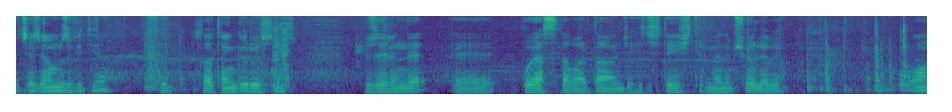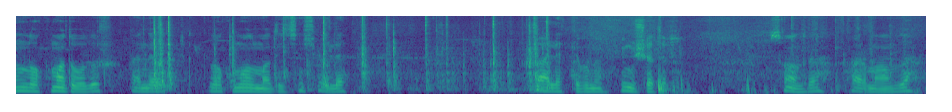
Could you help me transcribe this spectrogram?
açacağımız video şu. Zaten görüyorsunuz. Üzerinde e, boyası da var. Daha önce hiç değiştirmedim. Şöyle bir 10 lokma da olur. Ben de lokma olmadığı için şöyle aletle bunu yumuşatıp sonra parmağımla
